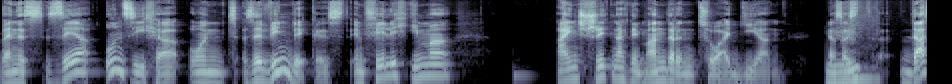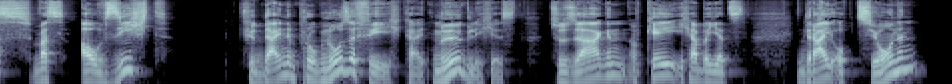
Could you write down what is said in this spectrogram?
wenn es sehr unsicher und sehr windig ist, empfehle ich immer, einen Schritt nach dem anderen zu agieren. Das mhm. heißt, das, was auf Sicht für deine Prognosefähigkeit möglich ist, zu sagen, okay, ich habe jetzt drei Optionen,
